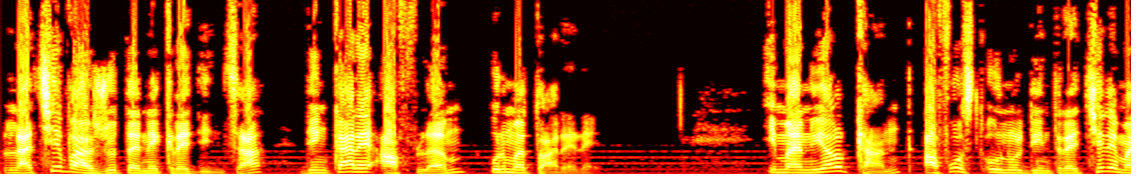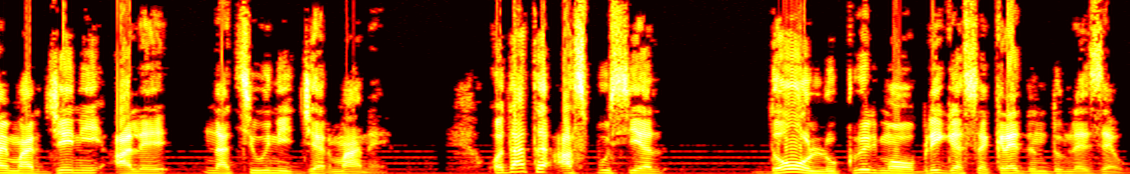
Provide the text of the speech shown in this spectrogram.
La ce vă ajută necredința, din care aflăm următoarele. Immanuel Kant a fost unul dintre cele mai mari genii ale națiunii germane. Odată a spus el, două lucruri mă obligă să cred în Dumnezeu,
